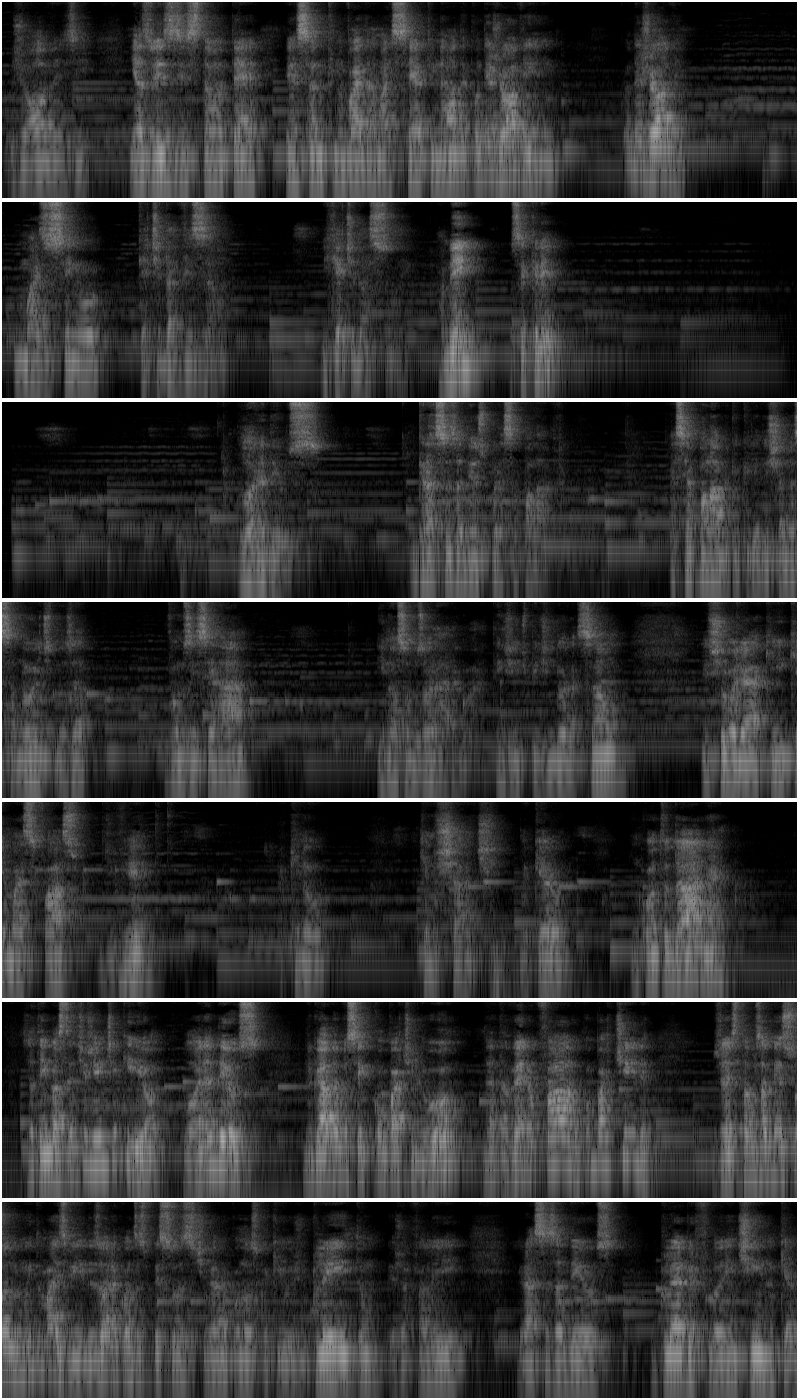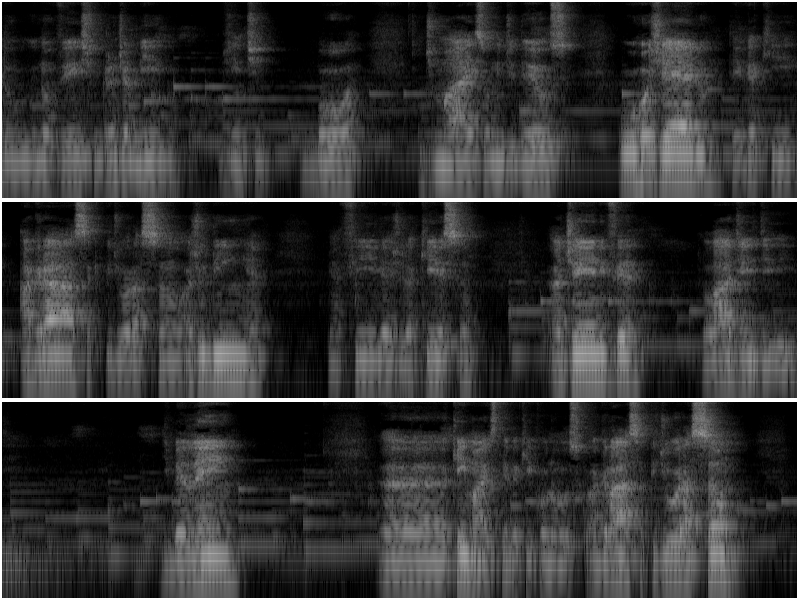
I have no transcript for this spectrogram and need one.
jovens e, e às vezes estão até pensando que não vai dar mais certo em nada quando é jovem ainda. Quando é jovem. Mas o Senhor quer te dar visão e quer te dar sonho. Amém? Você crê? Glória a Deus. Graças a Deus por essa palavra. Essa é a palavra que eu queria deixar nessa noite. Nós vamos encerrar e nós vamos orar agora. Tem gente pedindo oração. Deixa eu olhar aqui que é mais fácil de ver aqui no aqui no chat. Eu quero enquanto dá, né? Já tem bastante gente aqui, ó. Glória a Deus. Obrigado a você que compartilhou, né? Tá vendo? Eu falo, compartilha. Já estamos abençoando muito mais vidas. Olha quantas pessoas estiveram conosco aqui hoje. O Cleiton, que eu já falei, graças a Deus. O Kleber Florentino, que é do Innovation, um grande amigo, gente boa demais, homem de Deus. O Rogério teve aqui. A Graça, que pediu oração. A Julinha, minha filha, a Julia Queça. A Jennifer, lá de, de, de, de Belém. Uh, quem mais esteve aqui conosco? A Graça pediu oração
